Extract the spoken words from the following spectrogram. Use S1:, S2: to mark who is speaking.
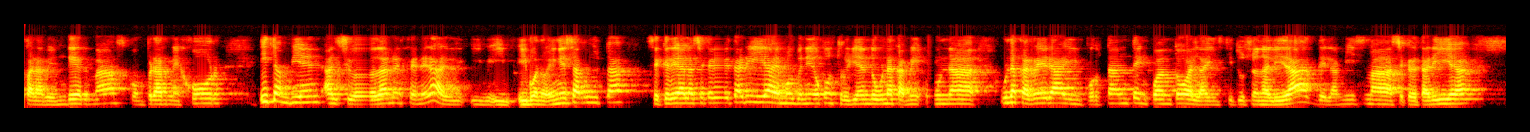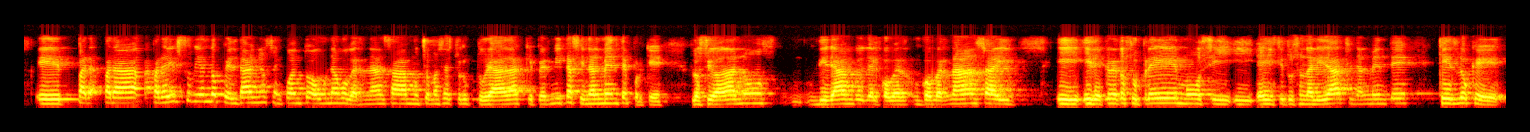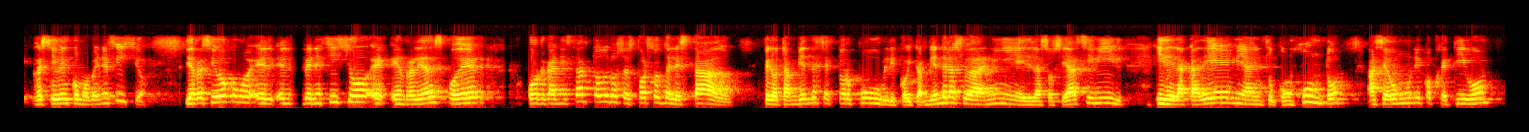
S1: para vender más, comprar mejor, y también al ciudadano en general. Y, bueno, en esa ruta se crea la Secretaría, hemos venido construyendo una, una, una carrera importante en cuanto a la institucionalidad de la misma Secretaría, eh, para, para, para, ir subiendo peldaños en cuanto a una gobernanza mucho más estructurada que permita finalmente, porque los ciudadanos dirán del gobernanza y, y, decretos supremos y, e institucionalidad, finalmente, qué es lo que reciben como beneficio. Y el recibo como el, beneficio eh, en realidad es poder organizar todos los esfuerzos del Estado, pero también del sector público y también de la ciudadanía y de la sociedad civil y de la academia en su conjunto hacia un único objetivo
